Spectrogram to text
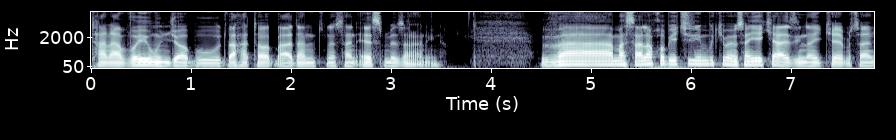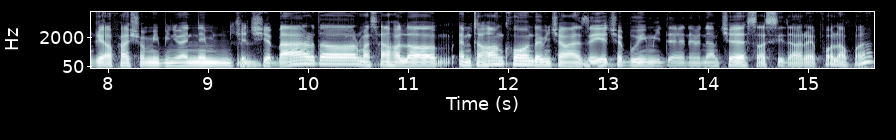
تنوع اونجا بود و حتی بعدا می‌تونستن اسم بذارن اینا. و مثلا خب یه چیزی این بود که مثلا یکی از اینایی که مثلا قیافش رو می‌بینی و نمی‌دونی که چیه بردار مثلا حالا امتحان کن ببین چه مزه چه بویی میده نمی‌دونم چه احساسی داره فلان فلان.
